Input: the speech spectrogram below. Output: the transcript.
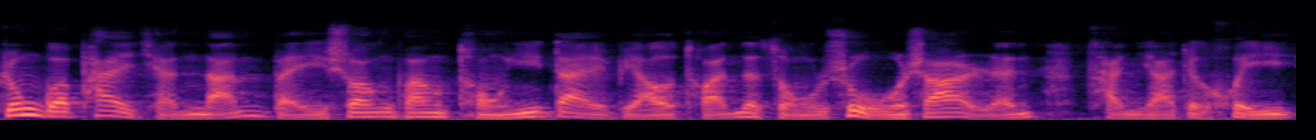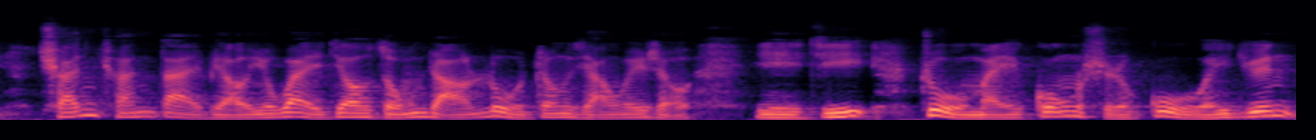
中国派遣南北双方统一代表团的总数五十二人参加这个会议，全权代表以外交总长陆征祥为首，以及驻美公使顾维钧、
